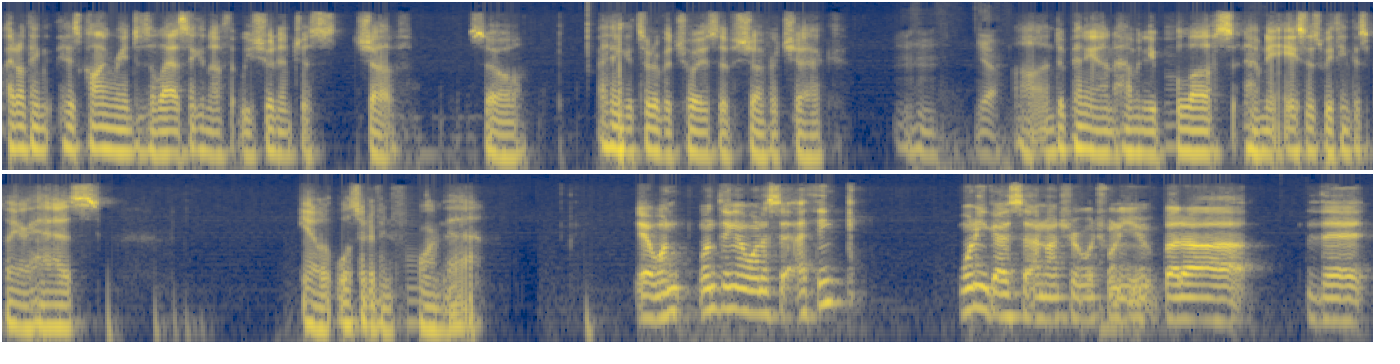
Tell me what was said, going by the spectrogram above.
I don't think his calling range is elastic enough that we shouldn't just shove. So I think it's sort of a choice of shove or check. Mm-hmm. Yeah. uh, and depending on how many bluffs and how many aces we think this player has, you know, we'll sort of inform that. Yeah, one one thing I want to say, I think one of you guys said, I'm not sure which one of you, but uh, that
